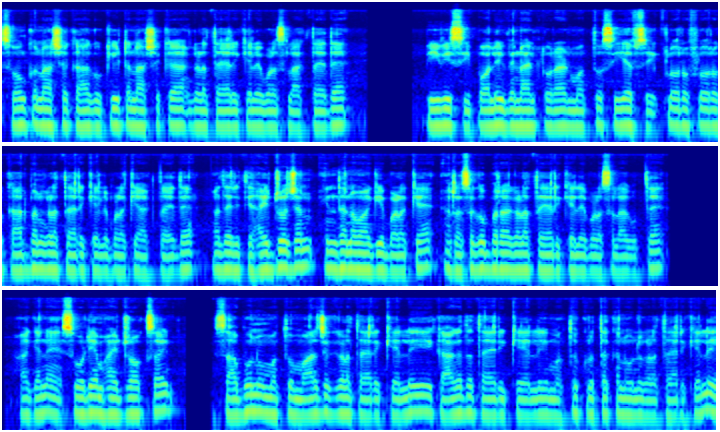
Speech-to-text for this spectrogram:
ಸೋಂಕುನಾಶಕ ಹಾಗೂ ಕೀಟನಾಶಕಗಳ ತಯಾರಿಕೆಯಲ್ಲಿ ಬಳಸಲಾಗ್ತಾ ಇದೆ. P V C, polyvinyl chloride ಮತ್ತು ಸಿ ಎಫ್ ಸಿ ಕ್ಲೋರೋಫ್ಲೋರೋ ಕಾರ್ಬನ್ಗಳ ತಯಾರಿಕೆಯಲ್ಲಿ ಬಳಕೆ ಆಗ್ತಾ ಇದೆ. ಅದೇ ರೀತಿ ಹೈಡ್ರೋಜನ್ ಇಂಧನವಾಗಿ ಬಳಕೆ, ರಸಗೊಬ್ಬರಗಳ ತಯಾರಿಕೆಯಲ್ಲಿ ಬಳಸಲಾಗುತ್ತೆ. ಹಾಗೆಯೇ ಸೋಡಿಯಂ ಹೈಡ್ರಾಕ್ಸೈಡ್, ಸಾಬೂನು ಮತ್ತು ಮಾರ್ಜಕಗಳ ತಯಾರಿಕೆಯಲ್ಲಿ, ಕಾಗದ ತಯಾರಿಕೆಯಲ್ಲಿ ಮತ್ತು ಕೃತಕ ನೂಲುಗಳ ತಯಾರಿಕೆಯಲ್ಲಿ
